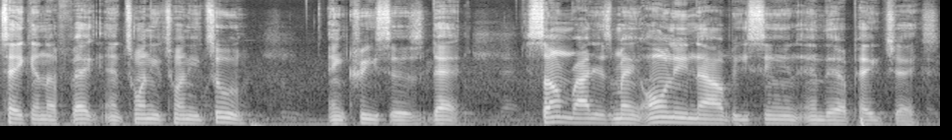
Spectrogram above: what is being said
taking effect in 2022 increases that some writers may only now be seen in their paychecks.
